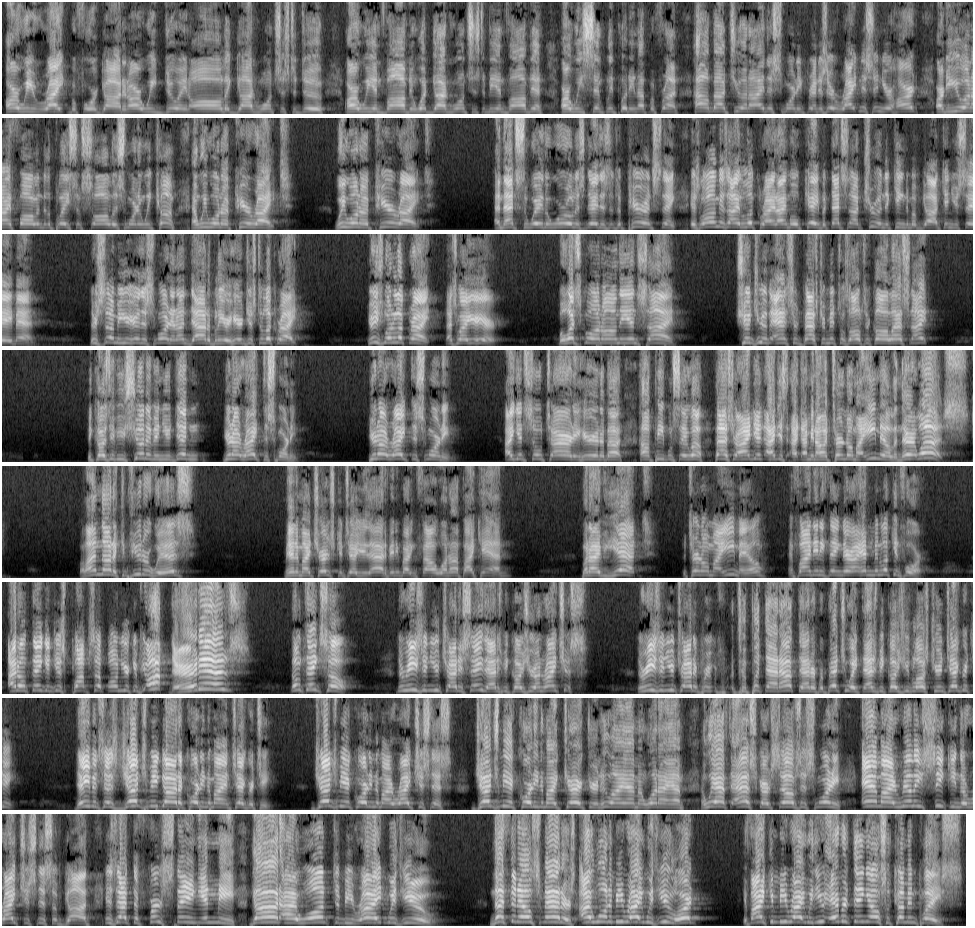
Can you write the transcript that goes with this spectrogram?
Are we right before God? And are we doing all that God wants us to do? Are we involved in what God wants us to be involved in? Are we simply putting up a front? How about you and I this morning, friend? Is there rightness in your heart? Or do you and I fall into the place of Saul this morning? We come and we want to appear right. We want to appear right. And that's the way the world is today. This an appearance thing. As long as I look right, I'm okay. But that's not true in the kingdom of God. Can you say amen? There's some of you here this morning undoubtedly are here just to look right. You just want to look right. That's why you're here. But what's going on, on the inside? Should you have answered Pastor Mitchell's altar call last night? Because if you should have and you didn't, you're not right this morning. You're not right this morning. I get so tired of hearing about how people say, well, Pastor, I just, I just, I, I mean, I turned on my email and there it was. Well, I'm not a computer whiz. Men in my church can tell you that. If anybody can foul one up, I can. But I've yet to turn on my email and find anything there I hadn't been looking for. I don't think it just plops up on your computer. Oh, there it is. Don't think so. The reason you try to say that is because you're unrighteous. The reason you try to, to put that out there or perpetuate that is because you've lost your integrity. David says, Judge me, God, according to my integrity. Judge me according to my righteousness. Judge me according to my character and who I am and what I am. And we have to ask ourselves this morning, am I really seeking the righteousness of God? Is that the first thing in me? God, I want to be right with you. Nothing else matters. I want to be right with you, Lord. If I can be right with you, everything else will come in place.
